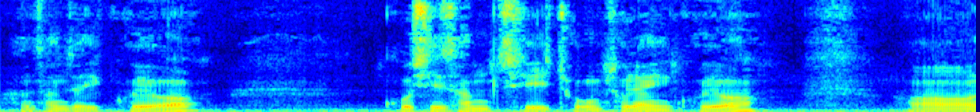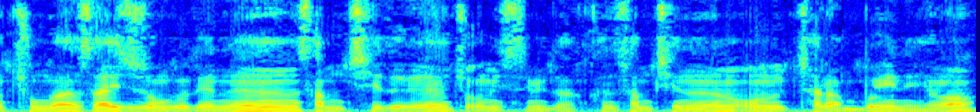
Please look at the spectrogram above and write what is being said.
한 상자 있고요. 고시 삼치 조금 소량 있고요. 어, 중간 사이즈 정도 되는 삼치들 조금 있습니다. 큰 삼치는 오늘 잘 안 보이네요.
